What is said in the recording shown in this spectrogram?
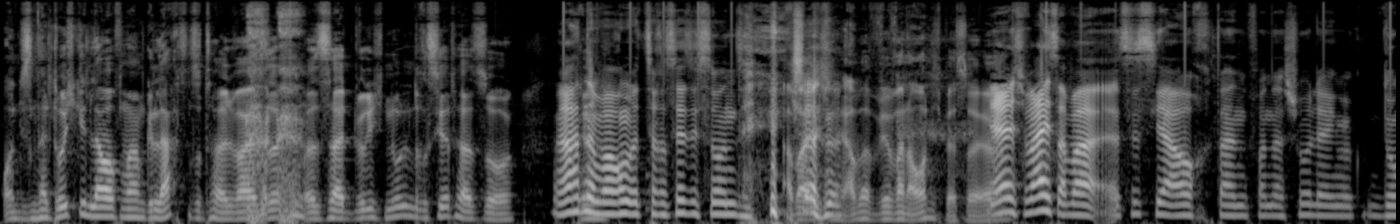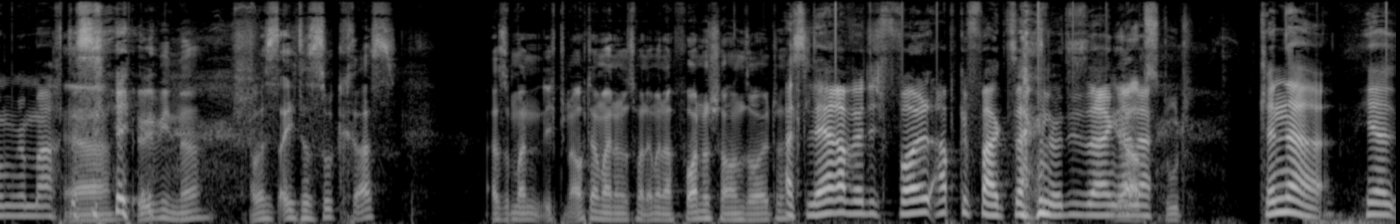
Und die sind halt durchgelaufen und haben gelacht und so teilweise, weil es halt wirklich null interessiert hat so. ach Ja. ne, warum interessiert sich so ein Ding? Aber, ich, aber wir waren auch nicht besser, ja. ja. ich weiß, aber es ist ja auch dann von der Schule irgendwie dumm gemacht. Ja, irgendwie, ne? Aber es ist eigentlich das so krass. Also man, ich bin auch der Meinung, dass man immer nach vorne schauen sollte. Als Lehrer würde ich voll abgefuckt sein, würde ich sagen, ja, Alter, absolut. Kinder, hier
